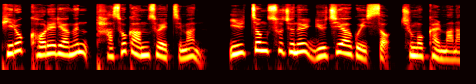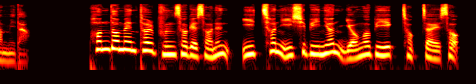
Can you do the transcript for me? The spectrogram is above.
비록 거래량은 다소 감소했지만 일정 수준을 유지하고 있어 주목할 만합니다. 펀더멘털 분석에서는 2022년 영업이익 적자에서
